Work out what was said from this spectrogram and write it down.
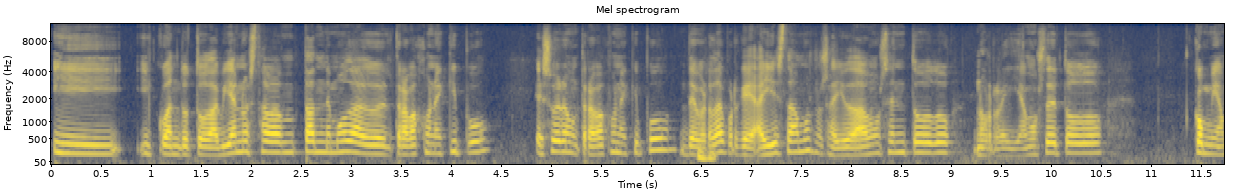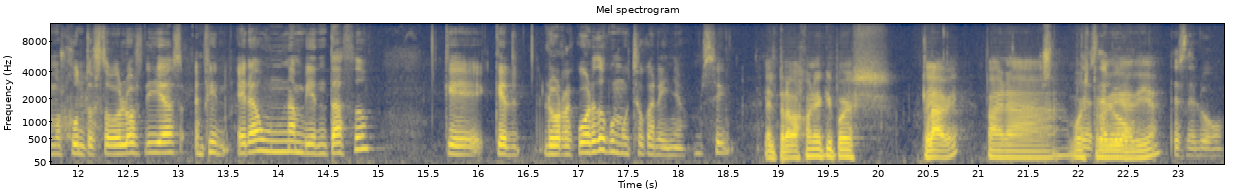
y, cuando todavía no estaba tan de moda el trabajo en equipo, eso era un trabajo en equipo de verdad, porque ahí estábamos, nos ayudábamos en todo, nos reíamos de todo, comíamos juntos todos los días, en fin, era un ambientazo que, lo recuerdo con mucho cariño. Sí. ¿El trabajo en equipo es clave para vuestro día a día? Desde luego,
